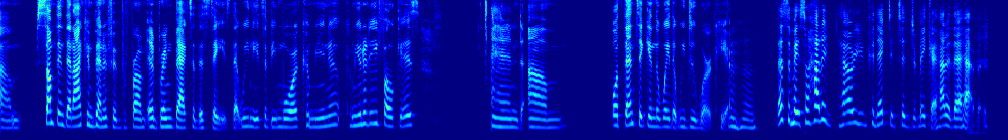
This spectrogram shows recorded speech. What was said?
um, something that I can benefit from and bring back to the states. That we need to be more communi- community focused and um, authentic in the way that we do work here. That's amazing. So how did how are you connected to Jamaica? How did that happen?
